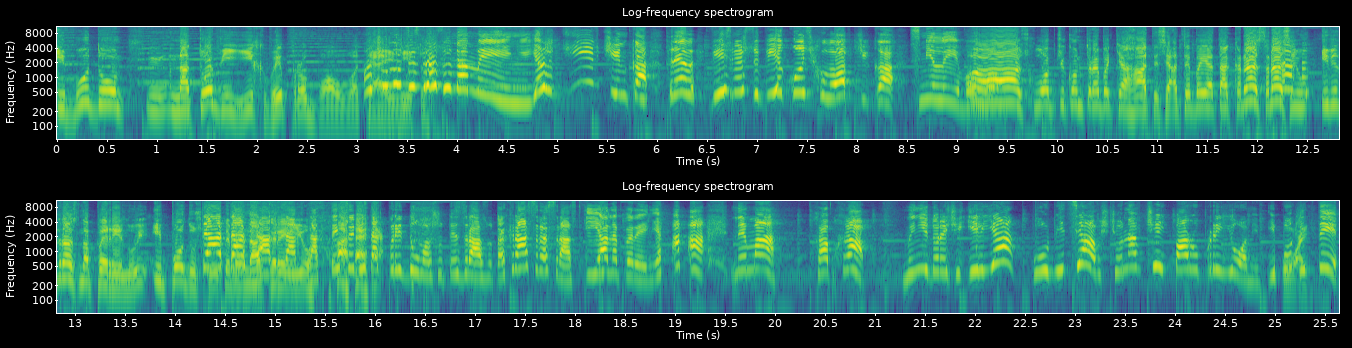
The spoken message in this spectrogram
і буду на тобі їх випробовувати. А чому ти зразу на мені? Я ж дівчинка. Треба візьмеш собі якогось хлопчика сміливого. А, з хлопчиком треба тягатися, а тебе я так раз, раз і, і відразу на перину, і- Так, тебе так, так, так, так. Ти собі так придумав, що ти зразу так раз, раз, раз, і я на перині. Ха-ха, нема. Хап-хап. Мені, до речі, Ілля пообіцяв, що навчить пару прийомів. І поки Ой. ти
